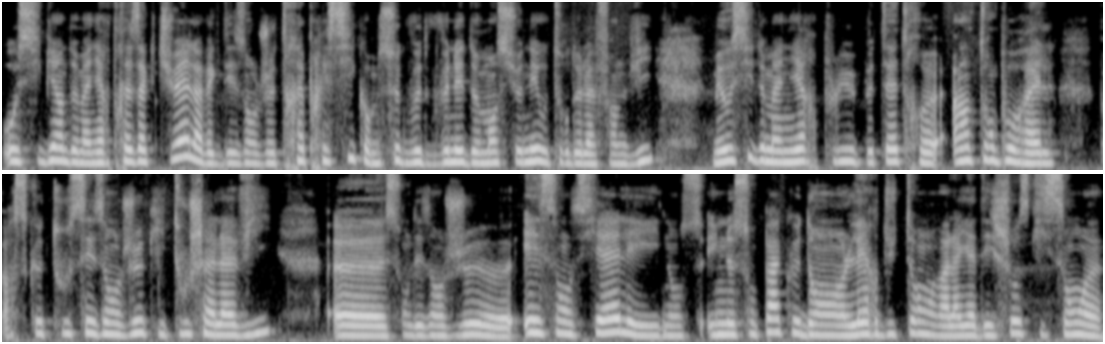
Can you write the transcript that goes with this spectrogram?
aussi bien de manière très actuelle, avec des enjeux très précis comme ceux que vous venez de mentionner autour de la fin de vie, mais aussi de manière plus peut-être intemporelle, parce que tous ces enjeux qui touchent à la vie sont des enjeux essentiels et ils, ils, ne sont pas que dans l'air du temps. Voilà, il y a des choses qui sont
